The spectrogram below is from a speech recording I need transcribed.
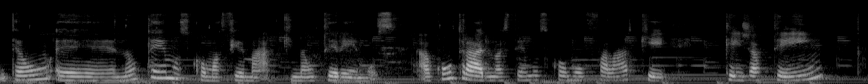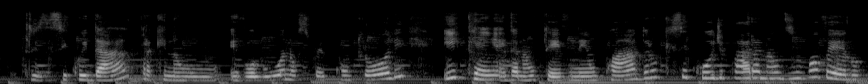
Então, é, não temos como afirmar que não teremos. Ao contrário, nós temos como falar que quem já tem precisa se cuidar para que não evolua, não se perca o controle, e quem ainda não teve nenhum quadro, que se cuide para não desenvolvê-lo,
